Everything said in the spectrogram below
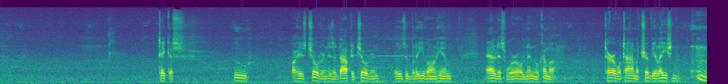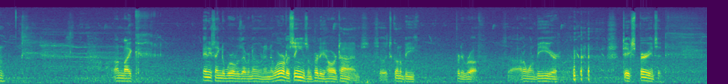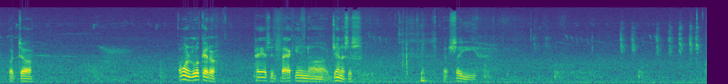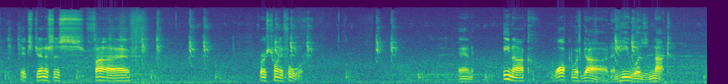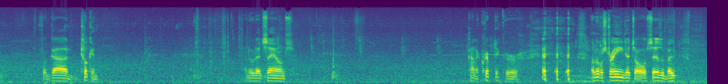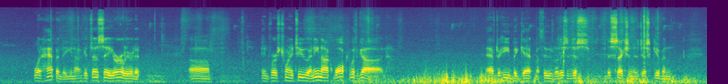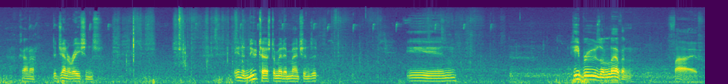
take us who are his children, his adopted children, those who believe on him out of this world and then will come a terrible time of tribulation. Unlike anything the world has ever known and the world has seen some pretty hard times so it's going to be pretty rough. So I don't want to be here to experience it. But uh, I wanted to look at a passage back in uh, Genesis. Let's see. It's Genesis 5, verse 24. And Enoch walked with God, and he was not, for God took him. I know that sounds kind of cryptic or a little strange. That's all it says about what happened to Enoch. It does say earlier that uh, in verse 22, and Enoch walked with God after he begat Methuselah. This is just this section is just given kind of the generations. In the New Testament, it mentions it in Hebrews 11 5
